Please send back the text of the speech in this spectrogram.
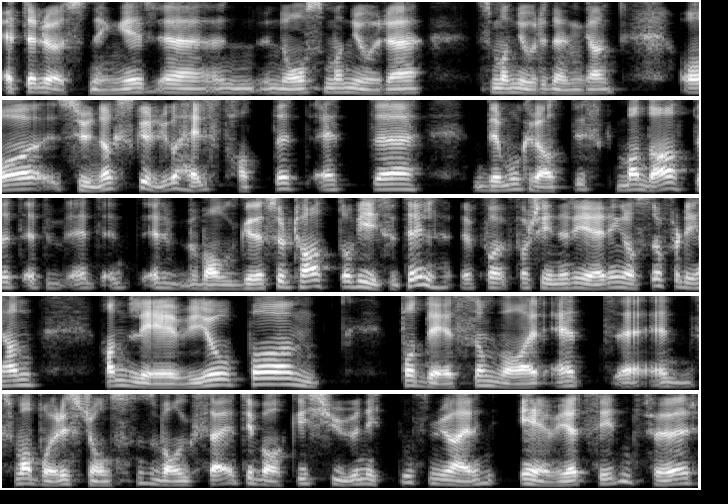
etter løsninger eh, nå som man gjorde som han gjorde den gang. Og Sunak skulle jo helst hatt et, et, et eh, demokratisk mandat, et, et, valgresultat å vise til for, for sin regjering også. fordi han, han lever jo på, på det som var, som var, Boris Johnsons valgseier tilbake i 2019, som jo er en evighet siden, før,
